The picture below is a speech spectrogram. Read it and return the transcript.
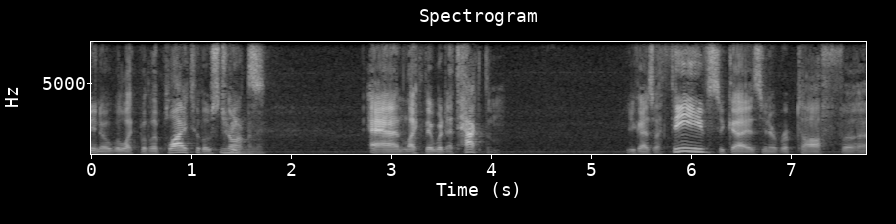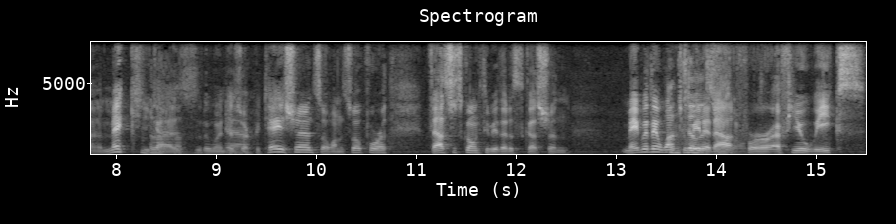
you know, will like will reply to those tweets, Normally. and like they would attack them. You guys are thieves. You guys, you know, ripped off uh, Mick. You Blah, guys ruined his Yeah. reputation, so on and so forth. That's just going to be the discussion. Maybe they want Until to wait it out for a few weeks,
